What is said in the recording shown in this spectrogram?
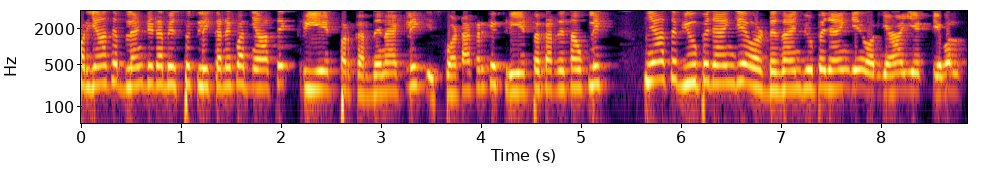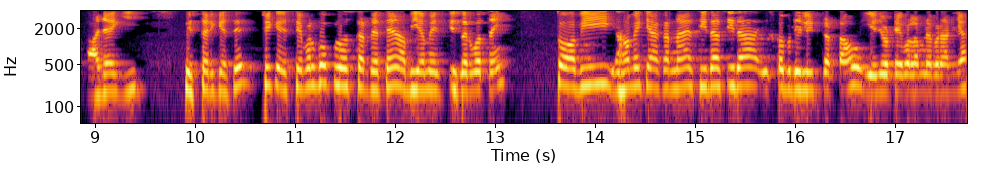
और यहाँ से ब्लैंक डेटाबेस पे क्लिक करने के बाद यहाँ से क्रिएट पर कर देना है क्लिक इसको हटा करके क्रिएट पर कर देता हूँ क्लिक यहाँ से व्यू पे जाएँगे और डिज़ाइन व्यू पे जाएँगे और यहाँ ये टेबल आ जाएगी। इस तरीके से, ठीक है, इस टेबल को क्लोज कर देते हैं। अभी हमें इसकी ज़रूरत नहीं। तो अभी हमें क्या करना है? सीधा सीधा इसको भी डिलीट करता हूँ। ये जो टेबल हमने बना लिया।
